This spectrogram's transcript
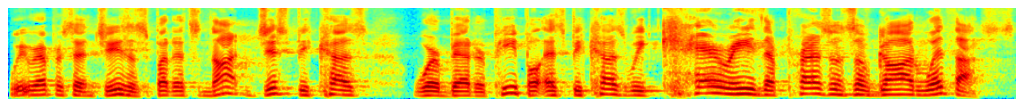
We represent Jesus, but it's not just because we're better people, it's because we carry the presence of God with us.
